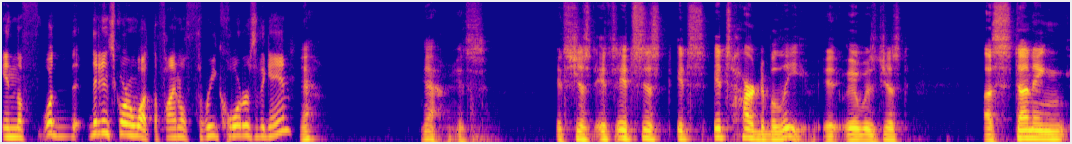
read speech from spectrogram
in the what? They didn't score in what the final three quarters of the game. Yeah, yeah, it's it's just it's it's just it's it's hard to believe. It it was just a stunning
